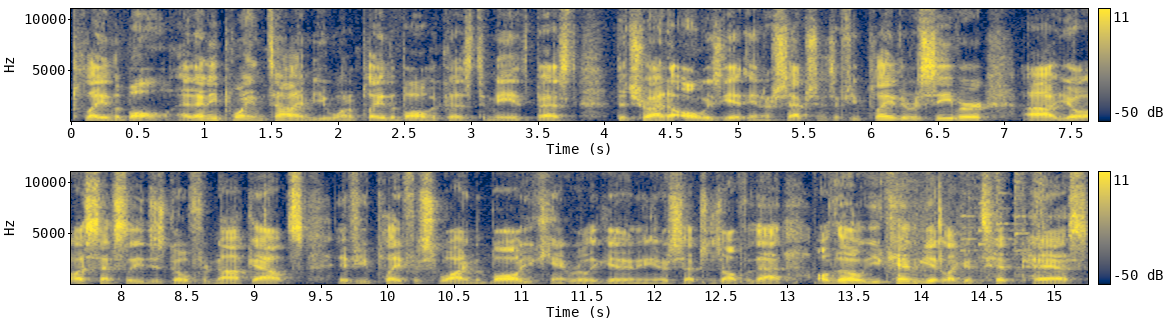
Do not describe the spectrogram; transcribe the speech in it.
play the ball. At any point in time, you want to play the ball because to me, it's best to try to always get interceptions. If you play the receiver, uh, you'll essentially just go for knockouts. If you play for swatting the ball, you can't really get any interceptions off of that. Although you can get like a tip pass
